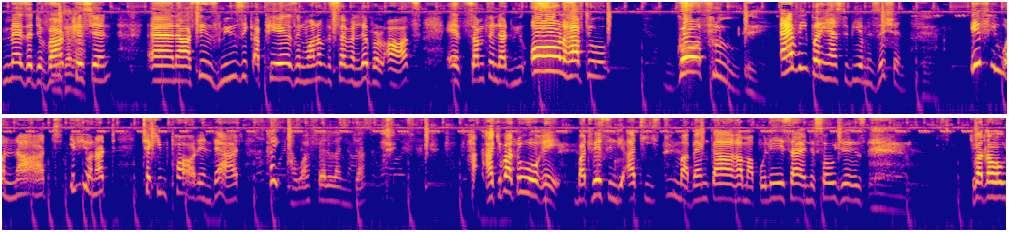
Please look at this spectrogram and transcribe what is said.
Mme is a devout Christian. And uh, since music appears in one of the seven liberal arts, it's something that we all have to go through. Eh. Everybody has to be a musician. If you are not, if you are not taking part in that, hey, wa fella nja. Ha ke batle hore batho e seng di-artist mabankara mapolesa and the soldiers. Ke batla ho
